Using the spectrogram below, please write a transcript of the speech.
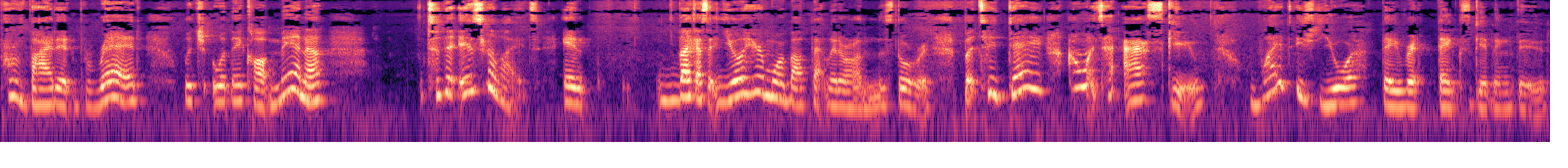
provided bread, which what they call manna, to the Israelites. And like I said, you'll hear more about that later on in the story. But today, I want to ask you, what is your favorite Thanksgiving food?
